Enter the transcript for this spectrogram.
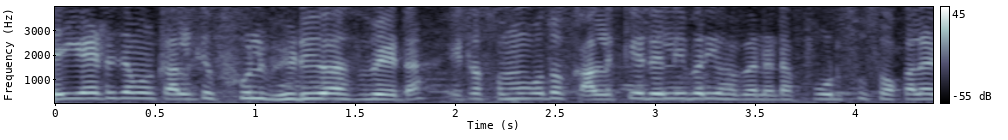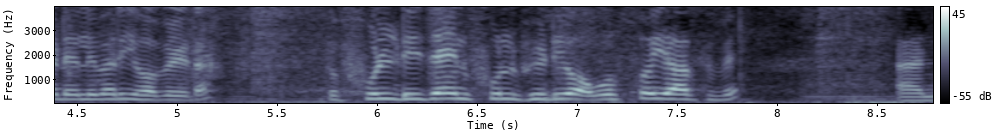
এই গাড়িটা যেমন কালকে ফুল ভিডিও আসবে এটা এটা সম্ভবত কালকে ডেলিভারি হবে না এটা পরশু সকালে ডেলিভারি হবে এটা। তো ফুল ডিজাইন ফুল ভিডিও অবশ্যই আসবে। অ্যান্ড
